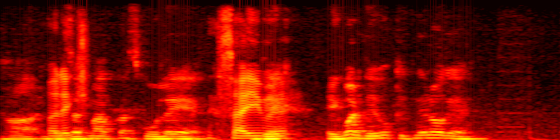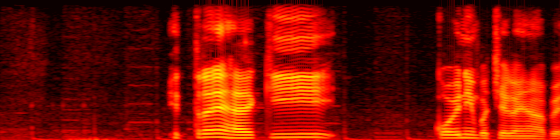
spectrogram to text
हाँ डेजर्ट में आपका स्कूल है। सही में। एक बार देखो कितने लोग हैं। इतने है कि कोई नहीं बचेगा यहाँ पे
